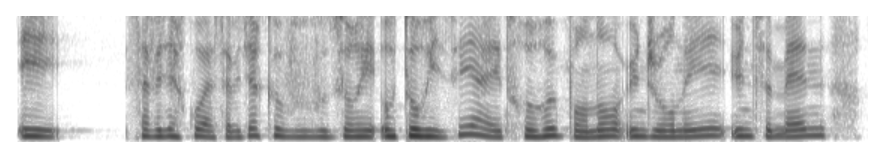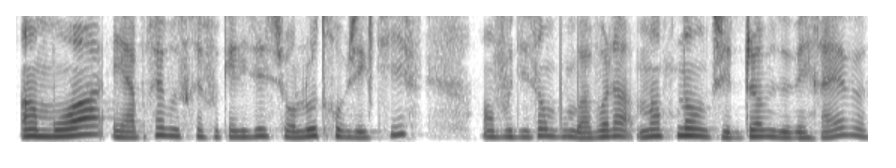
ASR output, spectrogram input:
Et ça veut dire quoi? Ça veut dire que vous vous serez autorisé à être heureux pendant une journée, une semaine, un mois, et après vous serez focalisé sur l'autre objectif en vous disant bon bah voilà, maintenant que j'ai le job de mes rêves,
